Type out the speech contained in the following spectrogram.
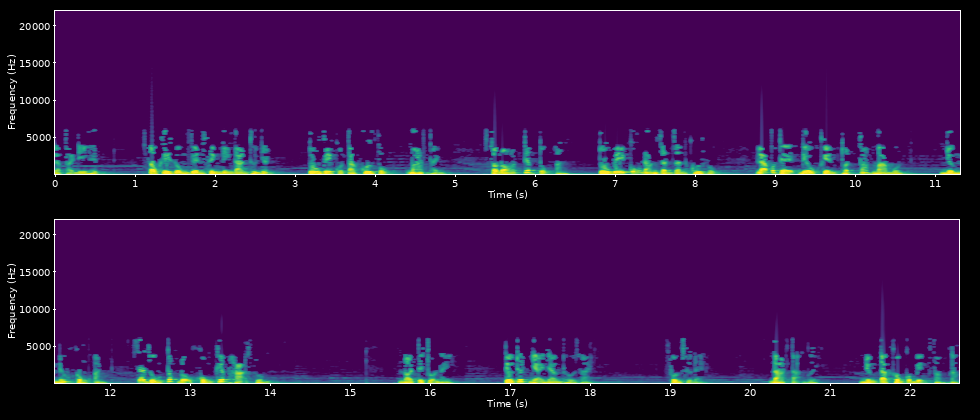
là phải đi hết. Sau khi dùng viên sinh linh đan thứ nhất, Tu vi của ta khôi phục ba thành, Sau đó tiếp tục ăn, Tu vi cũng đang dần dần khôi phục, Là có thể điều khiển thuật pháp ma môn. Nhưng nếu không ăn, Sẽ dùng tốc độ khủng khiếp hạ xuống. Nói tới chỗ này Tiêu tuyết nhẹ nhàng thở dài. Phương sư đệ, Đa tạ người Nhưng ta không có biện pháp khác.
